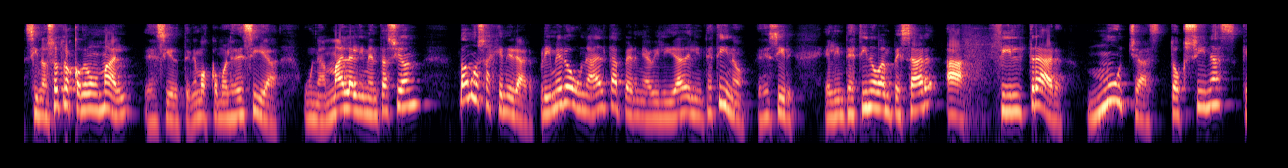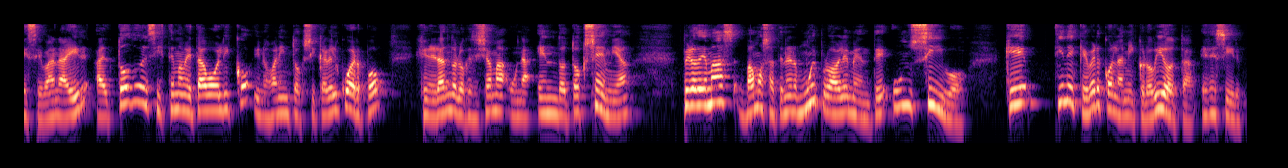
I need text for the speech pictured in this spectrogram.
Si nosotros comemos mal, es decir, tenemos, como les decía, una mala alimentación, vamos a generar primero una alta permeabilidad del intestino. Es decir, el intestino va a empezar a filtrar muchas toxinas que se van a ir a todo el sistema metabólico y nos van a intoxicar el cuerpo, generando lo que se llama una endotoxemia. Pero además vamos a tener muy probablemente un SIBO que tiene que ver con la microbiota. Es decir,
